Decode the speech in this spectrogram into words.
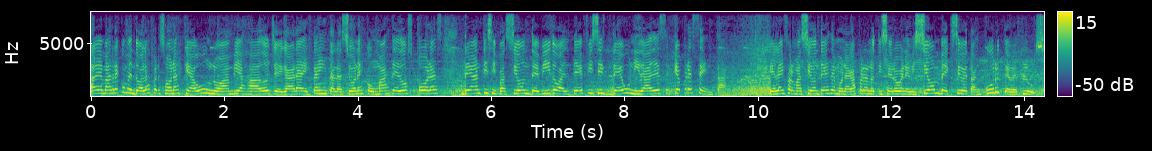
Además recomendó a las personas que aún no han viajado llegar a estas instalaciones con más de dos horas de anticipación debido al déficit de unidades que presentan. Es la información desde Monagas para Noticiero Venevisión, Bexi Betancourt, TV Plus.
